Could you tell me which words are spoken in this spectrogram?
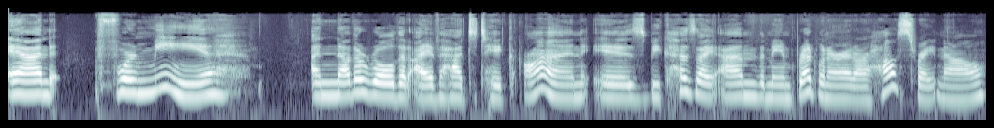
And for me, another role that I've had to take on is because I am the main breadwinner at our house right now,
